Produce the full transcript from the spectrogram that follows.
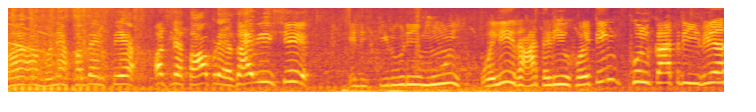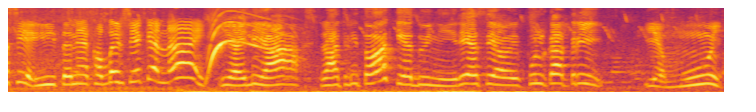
હા મને ખબર છે. એટલે તો આપણે જાવી છીએ. એલી કિરુડી મુય ઓલી રાતડી હોય તી ફૂલ કાતરી રે છે. ઈ તને ખબર છે કે નહીં? એ આયલી હા રાતડી તો કેદુની રહેશે હવે ફૂલકાતરી. એ મુય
